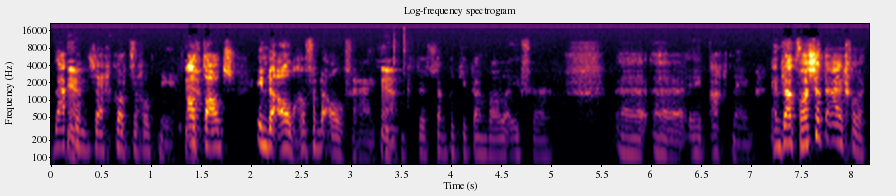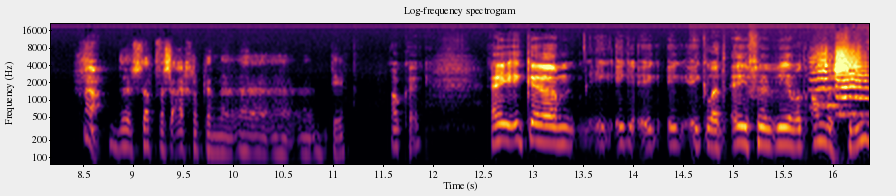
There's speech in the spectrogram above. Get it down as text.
Daar Ja. komt het eigenlijk kortweg op neer. Ja. Althans, in de ogen van de overheid. Ja. Dus dat moet je dan wel even eh, eh, in acht nemen. En dat was het eigenlijk. Ja. Dus dat was eigenlijk een, eh, een tip. Oké. Hey, ik, ehm, ik, ik, ik, ik, ik laat even weer wat anders zien.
